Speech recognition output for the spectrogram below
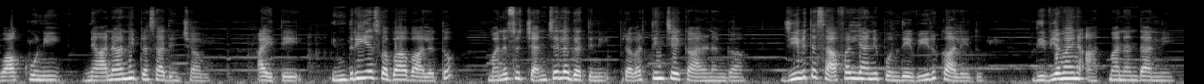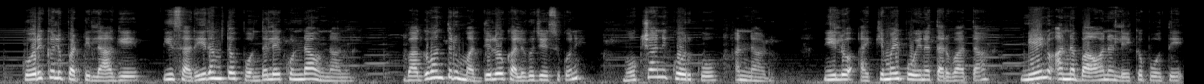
వాక్కుని జ్ఞానాన్ని ప్రసాదించావు. అయితే ఇంద్రియ స్వభావాలతో మనసు చంచల గతిని ప్రవర్తించే కారణంగా జీవిత సాఫల్యాన్ని పొందే వీరు కాలేదు. దివ్యమైన ఆత్మానందాన్ని కోరికలు పట్టి లాగే ఈ శరీరంతో పొందలేకుండా ఉన్నాను. భగవంతుడు మధ్యలో కలుగజేసుకొని మోక్షాన్ని కోరుకో అన్నాడు. నీలో ఐక్యమైపోయిన తర్వాత నేను అన్న భావన లేకపోతే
